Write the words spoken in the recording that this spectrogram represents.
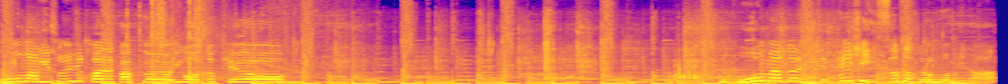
보호막이 순식간에 깎여요. 이거 어떡해요? 보호막은 이제 펫이 있어서 그런 겁니다.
